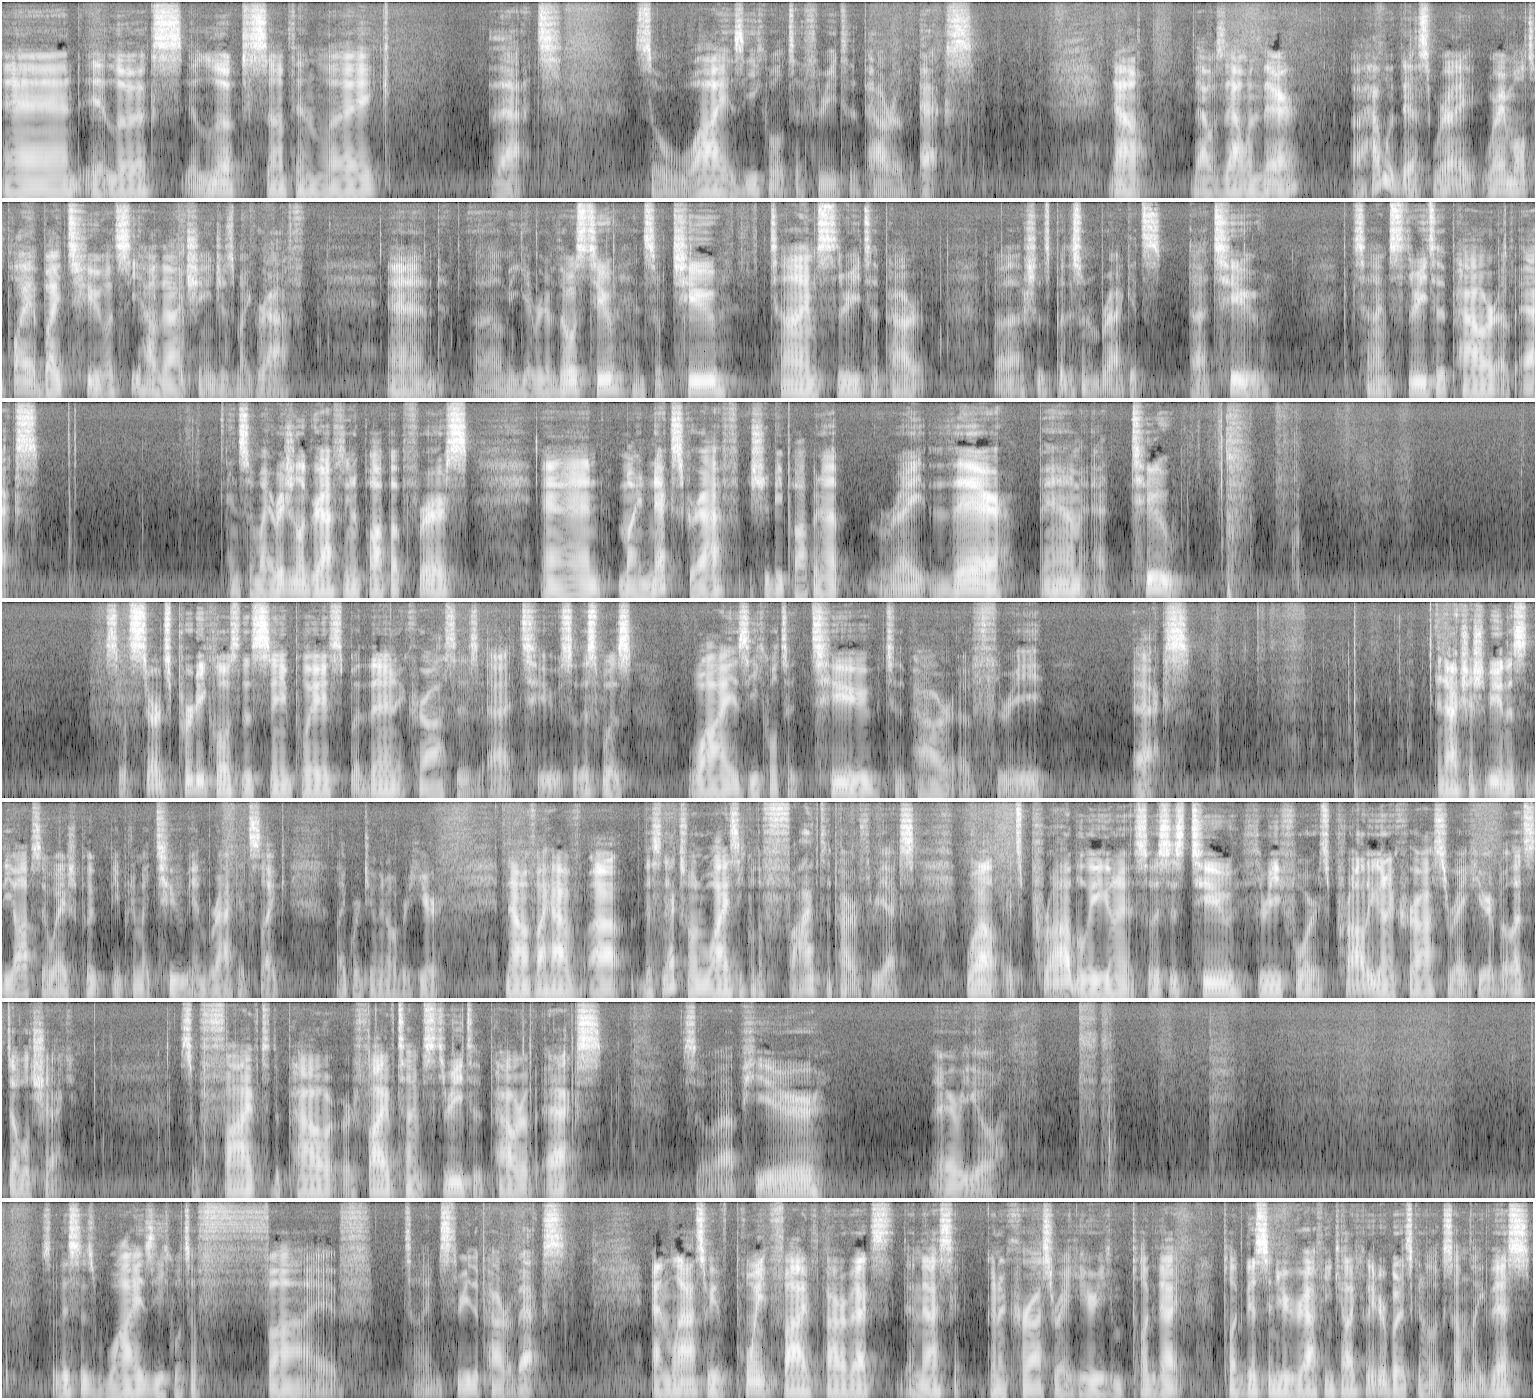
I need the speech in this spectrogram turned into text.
and it looks, it looked something like that. So y is equal to 3 to the power of x. Now, that was that one there. Uh, how about this, where I, where I multiply it by 2? Let's see how that changes my graph. And uh, let me get rid of those two. And so 2 times 3 to the power, uh, actually let's put this one in brackets, uh, 2 times 3 to the power of x. And so my original graph is going to pop up first. And my next graph should be popping up right there. Bam, at 2. So it starts pretty close to the same place, but then it crosses at 2. So this was y is equal to 2 to the power of 3x. And actually, I should be doing this the opposite way. I should put, be putting my 2 in brackets like, like we're doing over here. Now, if I have uh, this next one, y is equal to 5 to the power of 3x. Well, it's probably going to, so this is 2, 3, 4. It's probably going to cross right here, but let's double check. So 5 to the power, or 5 times 3 to the power of x. So up here, there we go. So this is y is equal to 5 times 3 to the power of x. And last, we have 0.5 power of x, and that's going to cross right here. You can plug that, plug this into your graphing calculator, but it's going to look something like this.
